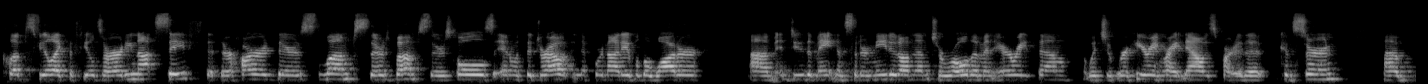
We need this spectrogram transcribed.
clubs feel like the fields are already not safe, that they're hard, there's lumps, there's bumps, there's holes, and with the drought, and if we're not able to water um, and do the maintenance that are needed on them to roll them and aerate them, which we're hearing right now is part of the concern. Um,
